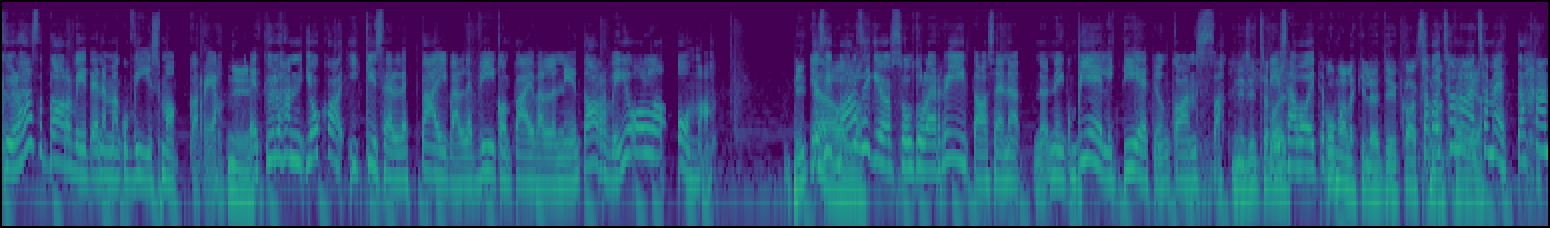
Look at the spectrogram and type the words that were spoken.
kyllähän sä tarvit enemmän kuin viisi makkaria. Niin. Et kyllähän joka ikiselle päivälle, viikonpäivälle, niin tarvii olla oma. Pitää Ja sitten varsinkin, jos sulla tulee riitaa sen niin kuin mielitietyn kanssa. Niin sit sä voit, sä voit, kummallekin löytyy kaksi sä voit makkaria. sanoa, että sä menet tähän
